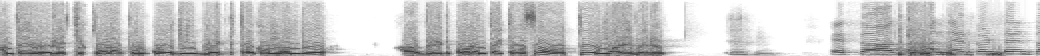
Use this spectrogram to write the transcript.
ಅಂತ ಇದ್ರಲ್ಲಿ ಚಿಕ್ಕಬಳ್ಳಾಪುರಕ್ಕೆ ಹೋಗಿ ಬ್ಲಡ್ ತಕೊಂಡ್ಬಂದು ಆ ಬ್ಲಡ್ ಕೊಡಂತ ಕೆಲಸ ಅವತ್ತು ಮಾಡಿದ್ದಾರೆ. ಎಸ್ ಹನ್ನೆರಡು ಗಂಟೆ ಅಂತ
